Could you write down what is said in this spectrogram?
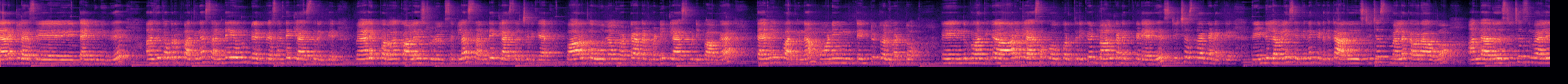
டைரக்ட் கிளாஸ் டைமிங் இது. அதுக்கப்புறம் பார்த்தீங்கன்னா சண்டேவும் சண்டே கிளாஸ் இருக்குது வேலைக்கு போகிறவங்க காலேஜ் ஸ்டூடெண்ட்ஸுக்கெல்லாம் சண்டே கிளாஸ் வச்சுருக்கேன். வாரத்தில் ஒரு நாள் மட்டும் அட்டன் பண்ணி கிளாஸ் முடிப்பாங்க. டைமிங் பார்த்தீங்கன்னா மார்னிங் டென் டு டுவெல் மட்டும். இந்த பார்த்தி ஆறு கிளாஸை பொ பொறுத்த வரைக்கும் நாள் கணக்கு கிடையாது. ஸ்டிச்சஸ் தான் கணக்கு. ரெண்டு லெவலையும் சேர்த்துனா கிட்டத்தட்ட அறுபது ஸ்டிச்சஸ் மேலே கவர் ஆகும். அந்த அறுபது ஸ்டிச்சஸ் மேலே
